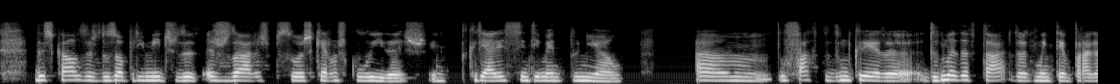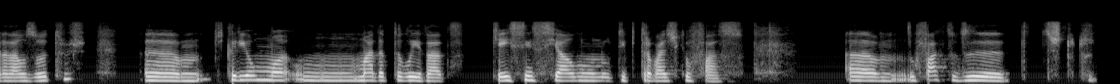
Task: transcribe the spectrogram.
das causas dos oprimidos, de ajudar as pessoas que eram excluídas, de criar esse sentimento de união. Um, o facto de me querer, de me adaptar durante muito tempo para agradar os outros, um, criou uma, uma adaptabilidade que é essencial no, no, tipo de trabalhos que eu faço. Um, o facto de, de,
